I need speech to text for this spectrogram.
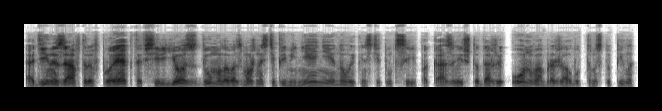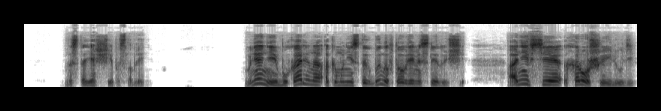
один из авторов проекта, всерьез думал о возможности применения новой Конституции, показывает, что даже он воображал, будто наступило настоящее послабление. Мнение Бухарина о коммунистах было в то время следующее. Они все хорошие люди,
